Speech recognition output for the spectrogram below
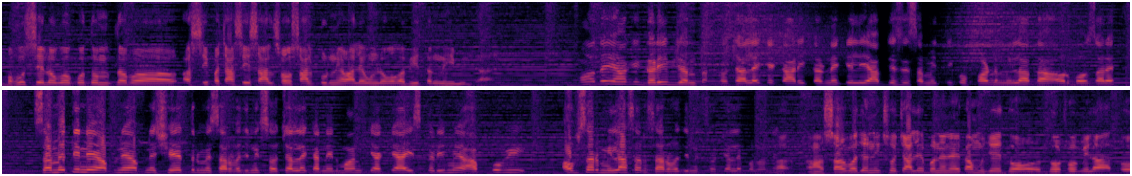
बहुत से लोगों को तो मतलब अस्सी पचासी साल सौ साल पूर्णे वाले उन लोगों को अभी तक नहीं मिल रहा है। महोदय यहाँ की गरीब जनता शौचालय के कार्य करने के लिए आप जैसे समिति को फंड मिला था और बहुत सारे समिति ने अपने अपने क्षेत्र में सार्वजनिक शौचालय का निर्माण किया क्या इस कड़ी में आपको भी अवसर मिला सर सार्वजनिक शौचालय बनाने हाँ, हाँ सार्वजनिक शौचालय बनाने का मुझे दो दो ठो मिला तो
